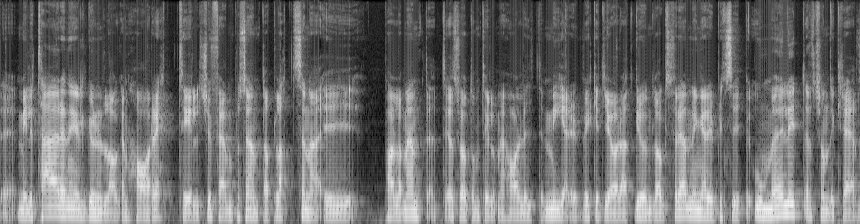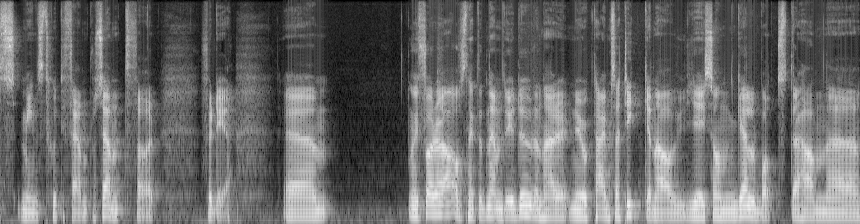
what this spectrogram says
eh, militären enligt grundlagen har rätt till 25 procent av platserna i parlamentet. Jag tror att de till och med har lite mer, vilket gör att grundlagsförändringar i princip är omöjligt eftersom det krävs minst 75 procent för, för det. Um, och I förra avsnittet nämnde ju du den här New York Times-artikeln av Jason Gelbot där han... Uh,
